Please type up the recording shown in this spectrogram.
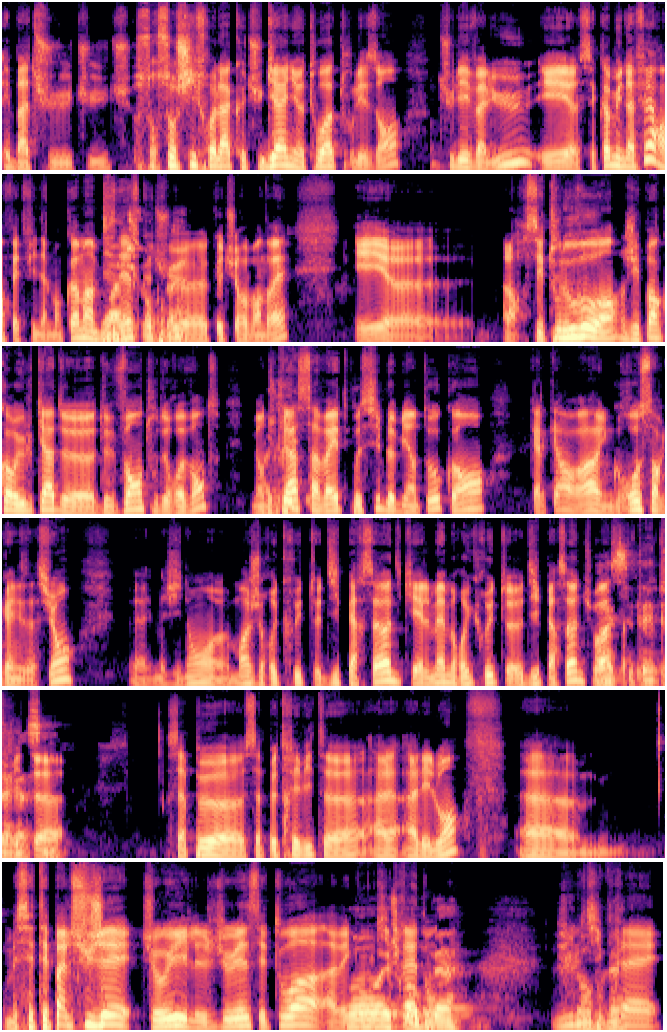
et bah tu, sur ce chiffre-là que tu gagnes toi tous les ans, tu l'évalues et c'est comme une affaire en fait finalement, comme un business que, tu, que tu revendrais. Et alors c'est tout nouveau, hein. j'ai pas encore eu le cas de, vente ou de revente, mais en tout cas ça va être possible bientôt quand quelqu'un aura une grosse organisation. Euh, imaginons, moi, je recrute 10 personnes qui elles-mêmes recrutent 10 personnes, tu vois. ça, peut, ça peut très vite aller loin. mais c'était pas le sujet, Joey. Le sujet, c'est toi avec Multiprêt. donc, Multiprêt,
